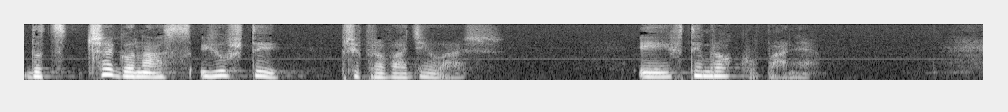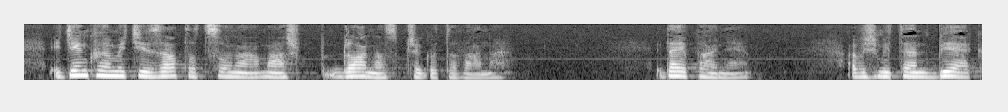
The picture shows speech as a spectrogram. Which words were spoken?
do czego nas już Ty przyprowadziłaś. I w tym roku, Panie. I dziękujemy Ci za to, co masz dla nas przygotowane. daj, Panie, abyśmy ten bieg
